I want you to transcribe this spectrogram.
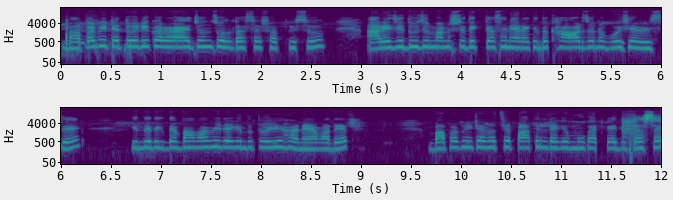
ভাপা পিঠা তৈরি করার আয়োজন চলতেছে সবকিছু। আর এই যে দুজন মানুষটা দেখতেছেন এরা কিন্তু খাওয়ার জন্য বসে রয়েছে। কিন্তু এদিক দিয়ে ভাপা পিঠা কিন্তু তৈরি হয় না আমাদের। ভাপা পিঠার হচ্ছে পাতিলটাকে মুখ আটকাই দিতেছে।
